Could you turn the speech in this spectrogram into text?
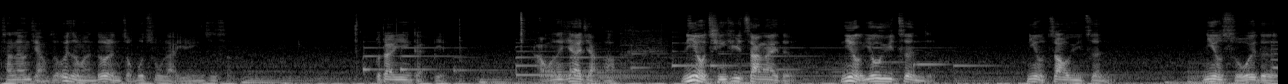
常常讲说，为什么很多人走不出来？原因是什么？不太愿意改变。好，我们现在讲啊，你有情绪障碍的，你有忧郁症的，你有躁郁症的，你有所谓的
